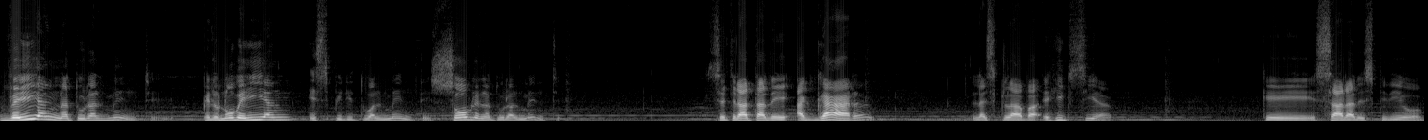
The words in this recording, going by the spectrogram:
Veían naturalmente, pero no veían espiritualmente, sobrenaturalmente. Se trata de Agar, la esclava egipcia que Sara despidió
